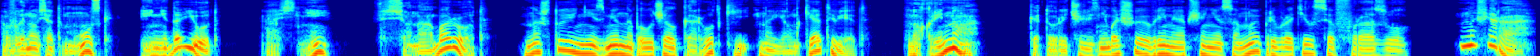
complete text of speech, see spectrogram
выносят мозг и не дают. А с ней все наоборот. На что я неизменно получал короткий, но емкий ответ. «Но хрена!» который через небольшое время общения со мной превратился в фразу «нафера?»,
